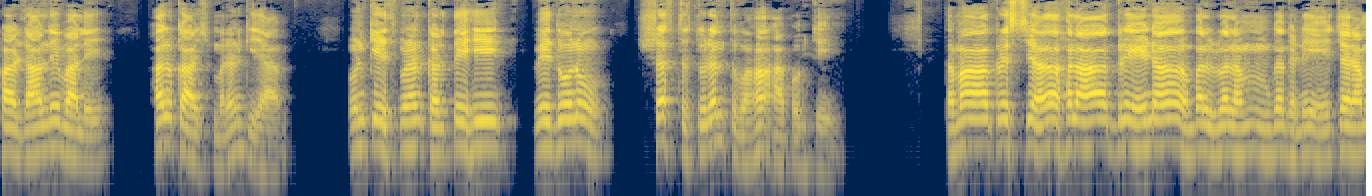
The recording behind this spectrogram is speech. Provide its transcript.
फाड़ डालने वाले हल का स्मरण किया। उनके स्मरण करते ही वे दोनों शस्त्र तुरंत वहाँ आ पहुँचे। तमाकृष्य हलाग्रेण बलबलम गगने चरम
